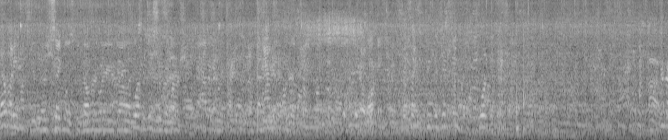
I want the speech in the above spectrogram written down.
Nobody wants to do There's signals to govern where you're going. four positions first. Now they're on the back. Looks like the two positions, four positions. You're gonna lose this. You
